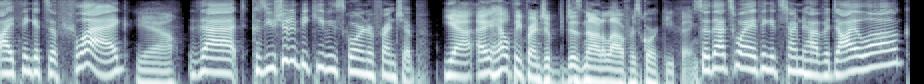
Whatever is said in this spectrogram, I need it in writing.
I think it's a flag Yeah. that because you shouldn't be keeping score in a friendship. Yeah, a healthy friendship does not allow for scorekeeping. So that's why I think it's time to have a dialogue.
